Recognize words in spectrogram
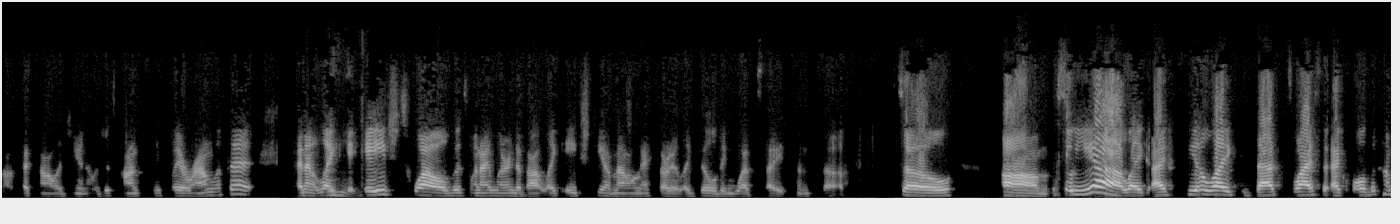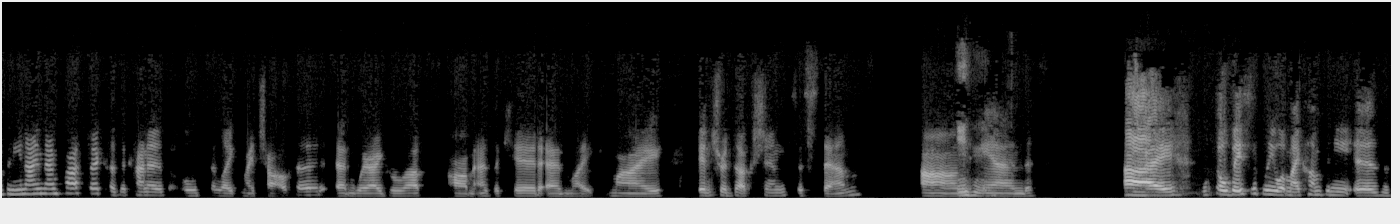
about technology and I would just constantly play around with it. And at like Mhm. age 12 is when I learned about like HTML and I started like building websites and stuff. So um so yeah like i feel like that's why i said i called the company 99 prospect because it kind of is ode to like my childhood and where i grew up um as a kid and like my introduction to stem um Mhm. and i so basically what my company is is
